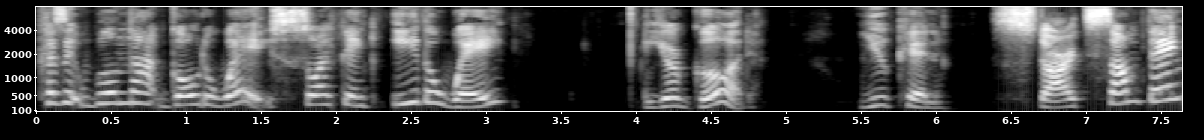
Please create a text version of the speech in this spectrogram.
because it will not go to waste. So I think either way, you're good. You can start something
